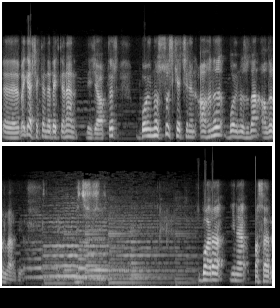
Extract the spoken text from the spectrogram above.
E, ve gerçekten de beklenen bir cevaptır. Boynuzsuz keçinin ahını boynuzdan alırlar diyor. Bu ara yine Masar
